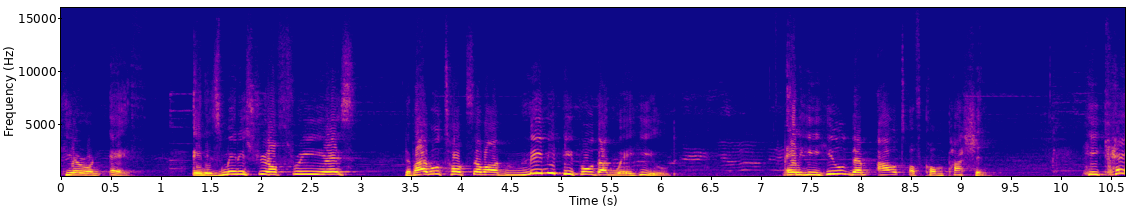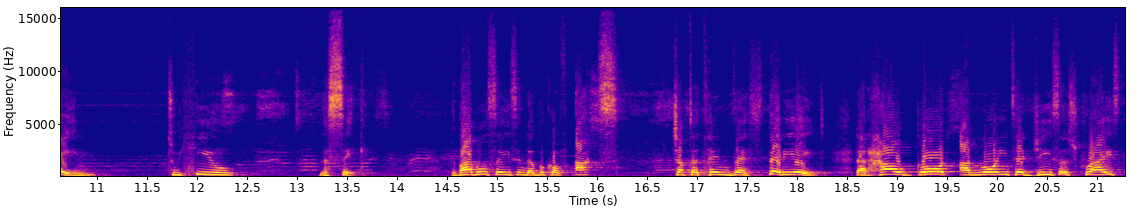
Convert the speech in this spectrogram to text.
here on earth. In his ministry of three years, the Bible talks about many people that were healed. And he healed them out of compassion. He came to heal the sick. The Bible says in the book of Acts, chapter 10, verse 38, that how God anointed Jesus Christ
